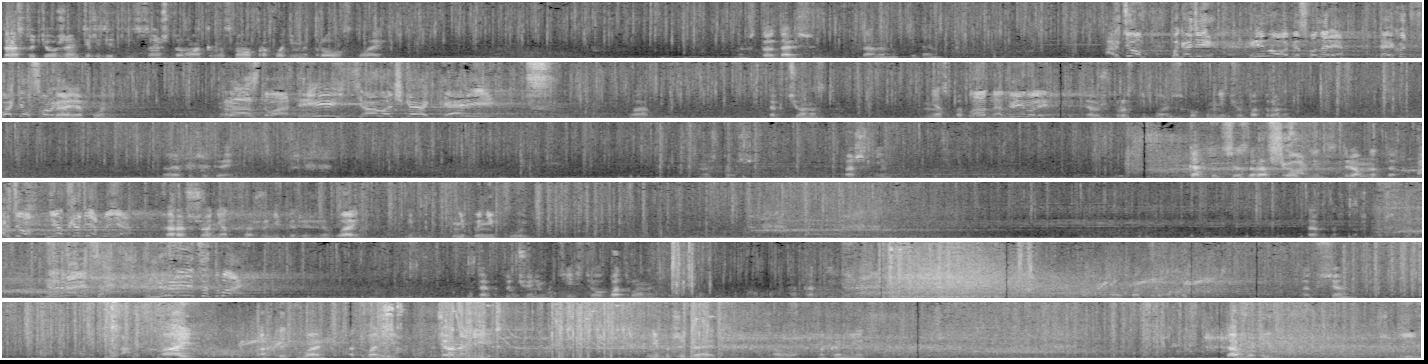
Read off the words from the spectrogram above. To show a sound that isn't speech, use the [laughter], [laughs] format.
Здравствуйте, уважаемые телезрители, с вами Штурмак, и мы снова проходим метро Склайд. Ну что дальше? Куда нам идти, да? Артем, погоди! Хреново без фонаря! Дай хоть факел Да, сваргай! я понял. Раз, два, три, елочка, гори! Ладно. Так, что у нас? У меня с патронами. Ладно, двинули! Я уже просто не помню, сколько мне что патронов. Давай, поджигай. Ну что ж, пошли. Как тут все заросло, блин, стрёмно так. Артем, не отходи от меня! Хорошо, не отхожу, не переживай. Не, не паникуй. Так, ну что ж, пошли. Нравится! Нравится, тварь! Так, тут что-нибудь есть? О, патроны. Так, а ты? О, патроны. Так, все. Ай! Ах ты тварь! Отвали! Че она не... Не поджигает? А вот, наконец. Да блин! Жгись!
